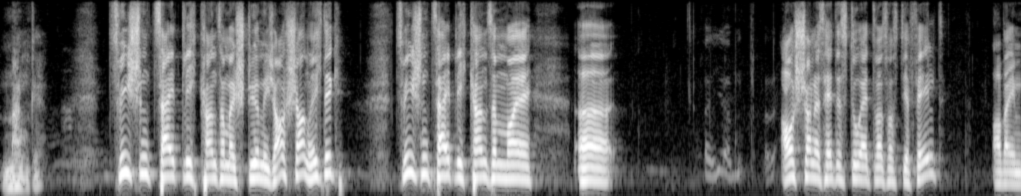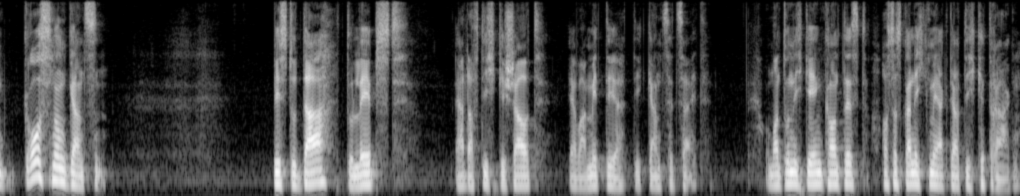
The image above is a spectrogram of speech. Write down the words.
Mangel. Zwischenzeitlich kann es einmal stürmisch ausschauen, richtig? Zwischenzeitlich kann es einmal äh, ausschauen, als hättest du etwas, was dir fehlt. Aber im Großen und Ganzen bist du da, du lebst. Er hat auf dich geschaut. Er war mit dir die ganze Zeit. Und wenn du nicht gehen konntest, hast du das gar nicht gemerkt, er hat dich getragen.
